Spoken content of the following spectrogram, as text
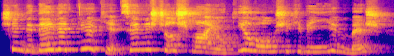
Şimdi devlet diyor ki senin hiç çalışman yok. Yıl olmuş 2025.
